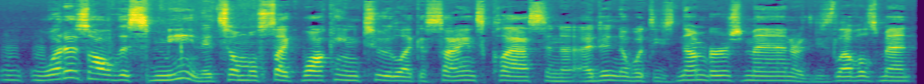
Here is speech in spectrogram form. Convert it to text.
what does all this mean? It's almost like walking to like a science class and I didn't know what these numbers meant or these levels meant.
